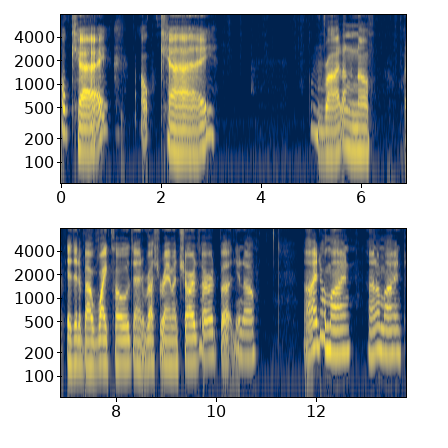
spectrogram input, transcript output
Okay. Okay. Right, I don't know what is it about white codes and Reshiram and Charizard, but you know, I don't mind. I don't mind.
